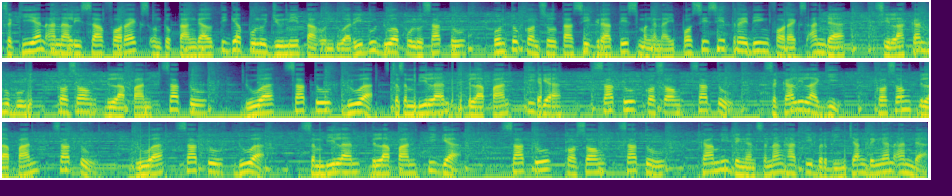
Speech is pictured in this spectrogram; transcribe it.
Sekian analisa forex untuk tanggal 30 Juni tahun 2021. Untuk konsultasi gratis mengenai posisi trading forex Anda, silakan hubungi 081 2, 1, 2, 9, 8, 3, 1, 0, 1. Sekali lagi, 0, 8, 1, 2, 1, 2, 9, 8, 3, 1, 0, 1. Kami dengan senang hati berbincang dengan Anda.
